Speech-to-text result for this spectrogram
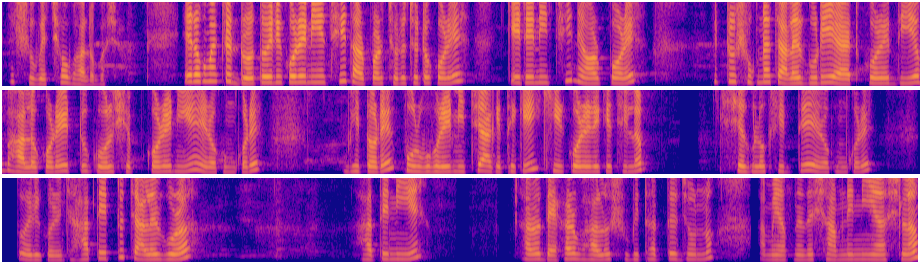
অনেক শুভেচ্ছা ও ভালোবাসা। এরকম একটা ড্রো তৈরি করে নিয়েছি, তারপর ছোট ছোট করে কেটে নিচ্ছি, নেওয়ার পরে একটু শুকনা চালের গুঁড়ি অ্যাড করে দিয়ে ভালো করে একটু গোল শেপ করে নিয়ে এরকম করে ভিতরে পুর ভরে নিচ্ছে আগে থেকেই ক্ষীর করে রেখেছিলাম। সেগুলো ক্ষীর দিয়ে এরকম করে তৈরি করে নিচ্ছি। হাতে একটু চালের গুঁড়া হাতে নিয়ে আরও দেখার ভালো সুবিধার্থের জন্য আমি আপনাদের সামনে নিয়ে আসলাম।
